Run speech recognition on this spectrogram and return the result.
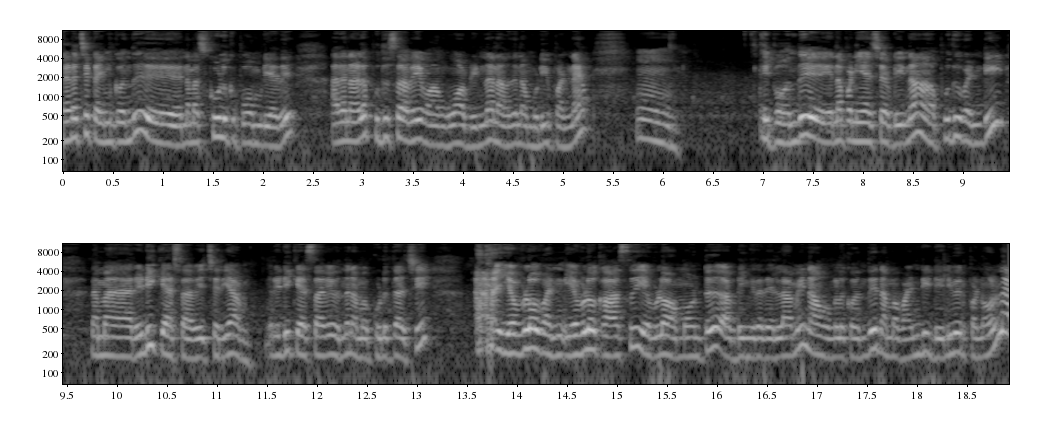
நினச்ச டைமுக்கு வந்து நம்ம ஸ்கூலுக்கு போக முடியாது. அதனால் புதுசாகவே வாங்குவோம் அப்படின்னு தான் நான் வந்து நான் முடிவு பண்ணேன். இப்போ வந்து என்ன பண்ணியாச்சு அப்படின்னா புது வண்டி நம்ம ரெடி கேஷாகவே சரியா? ரெடி கேஷாகவே வந்து நம்ம கொடுத்தாச்சு. எவ்வளோ வண் எவ்வளோ காசு எவ்வளோ அமௌண்ட்டு அப்படிங்கிறது எல்லாமே நான் உங்களுக்கு வந்து நம்ம வண்டி டெலிவர் பண்ணோம்ல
